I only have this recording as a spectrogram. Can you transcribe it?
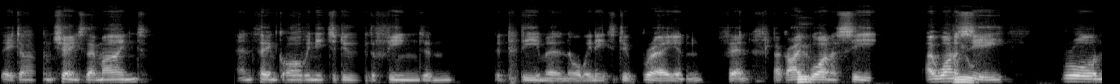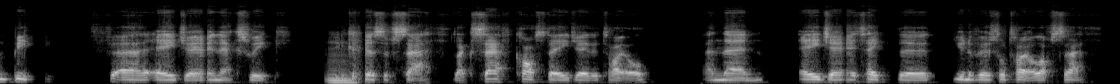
they don't change their mind and think, "Oh, we need to do the fiend and the demon, or we need to do Bray and Finn." Like I want to see, I want to see Braun beat uh, AJ next week Mm. because of Seth. Like Seth cost AJ the title, and then AJ take the Universal title off Seth,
